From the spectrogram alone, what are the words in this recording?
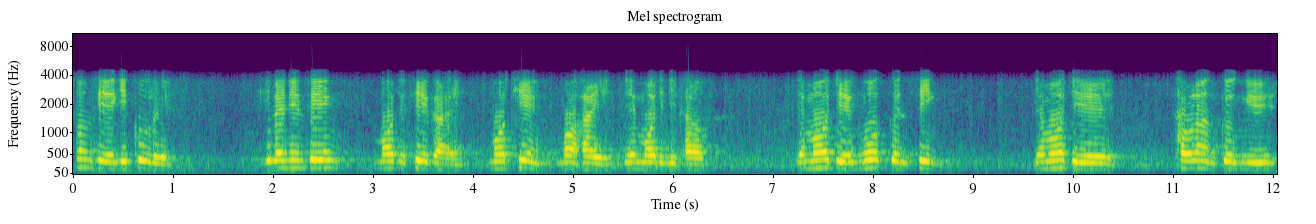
从事嘅鼓励，一个年生冇一世界，冇天冇海，也冇一日头，也冇一我更新，也冇一偷懒更余，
